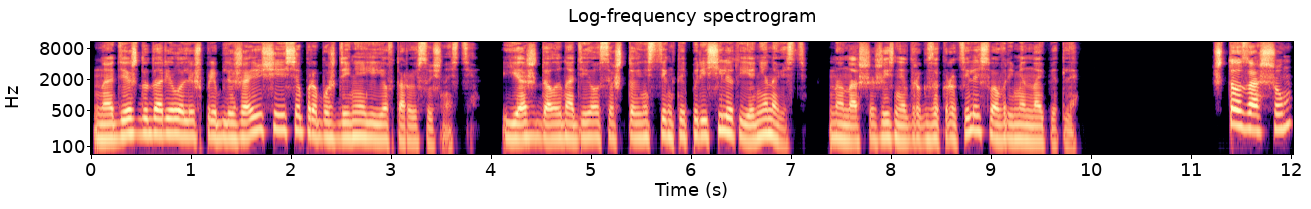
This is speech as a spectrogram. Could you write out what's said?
Надежда дарила лишь приближающееся пробуждение ее второй сущности. Я ждал и надеялся, что инстинкты пересилят ее ненависть, но наши жизни вдруг закрутились во временной петле. «Что за шум?»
